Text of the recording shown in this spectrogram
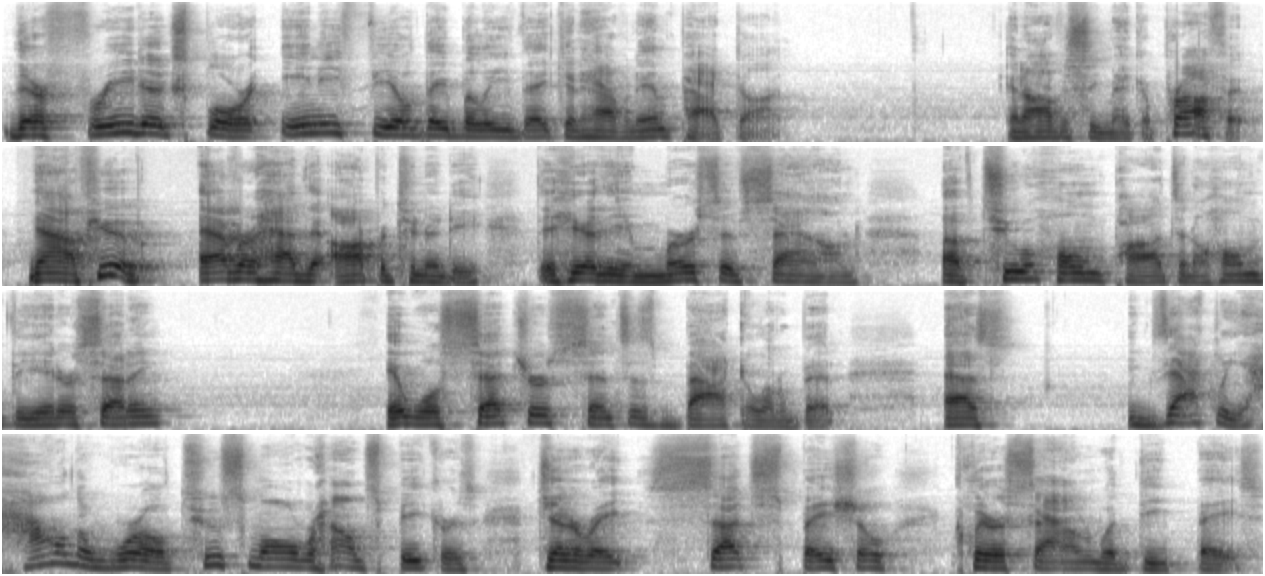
They're free to explore any field they believe they can have an impact on and obviously make a profit. Now, if you have ever had the opportunity to hear the immersive sound of two HomePods in a home theater setting, it will set your senses back a little bit as exactly how in the world two small round speakers generate such spatial clear sound with deep bass.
